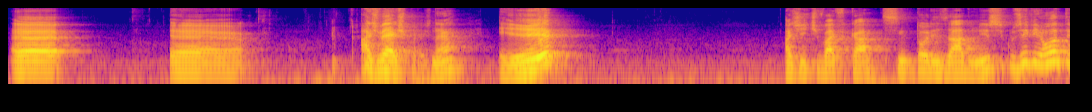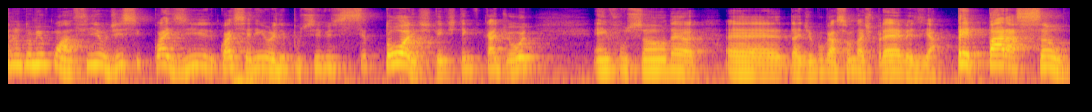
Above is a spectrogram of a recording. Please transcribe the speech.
é, é, às vésperas, né? E a gente vai ficar sintonizado nisso. Inclusive, ontem, no Domingo com a FIA, eu disse quais, quais seriam ali possíveis setores que a gente tem que ficar de olho em função da, é, da divulgação das prévias e a preparação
